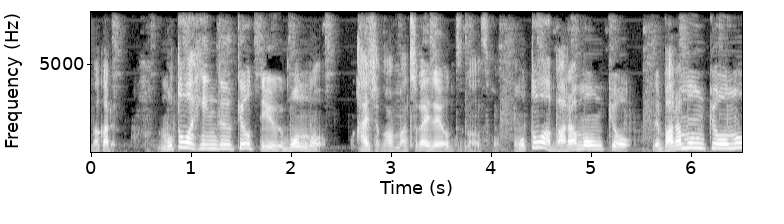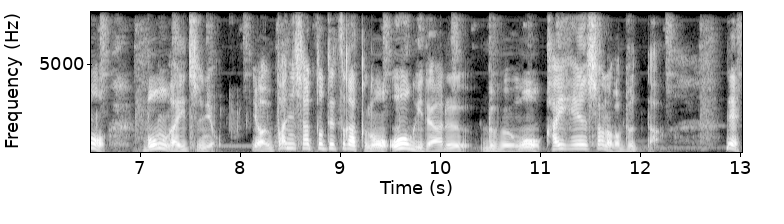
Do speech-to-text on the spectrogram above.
わかる？元はヒンドゥー教っていうボンの解釈は間違いだよって言ったんですよ。元はバラモン教。で、バラモン教のボンが一如。要は、ウパニシャット哲学の奥義である部分を改変したのがブッダ。で、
